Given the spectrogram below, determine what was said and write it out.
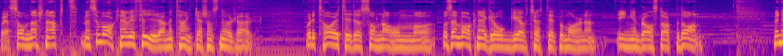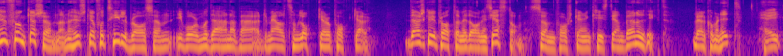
Och jag somnar snabbt, men så vaknar jag vid fyra med tankar som snurrar. Och det tar tid att somna om och, och sen vaknar jag groggy av trötthet på morgonen. Ingen bra start på dagen. Men hur funkar sömnen och hur ska jag få till bra sömn i vår moderna värld med allt som lockar och pockar? Där ska vi prata med dagens gäst om, sömnforskaren Christian Benedikt. Välkommen hit. Hej.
